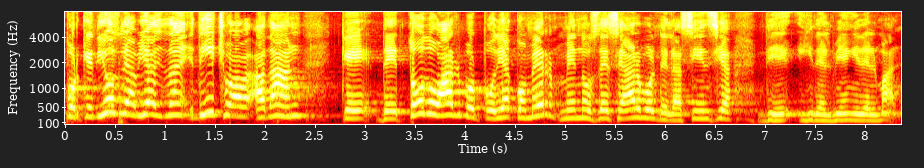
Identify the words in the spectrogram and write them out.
porque Dios le había dicho a Adán que de todo árbol podía comer, menos de ese árbol de la ciencia y del bien y del mal.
